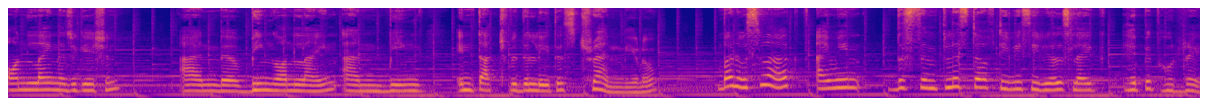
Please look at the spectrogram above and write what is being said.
online education and being online and being in touch with the latest trend you know but उस वक्त I mean the simplest of TV serials like hip hip hurray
